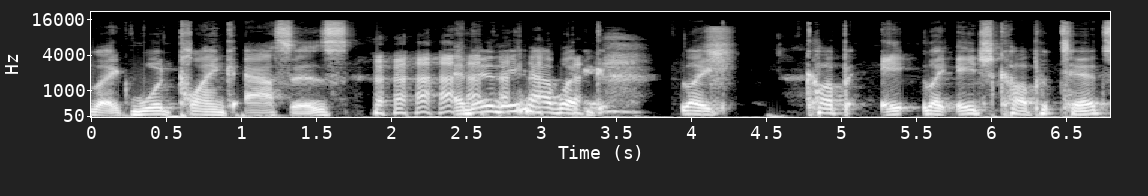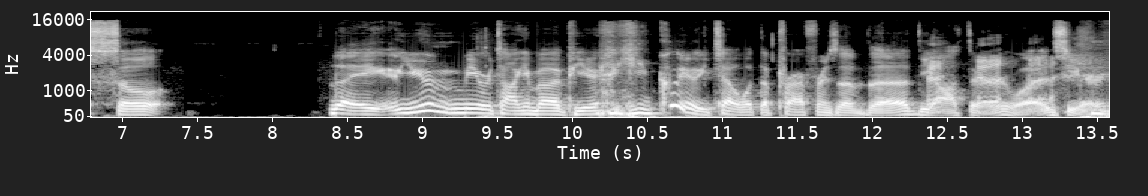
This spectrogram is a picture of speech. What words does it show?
like wood plank asses. And then they have like like cup eight like H cup tits. So like you and me were talking about it, Peter. You can clearly tell what the preference of the the author was here.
